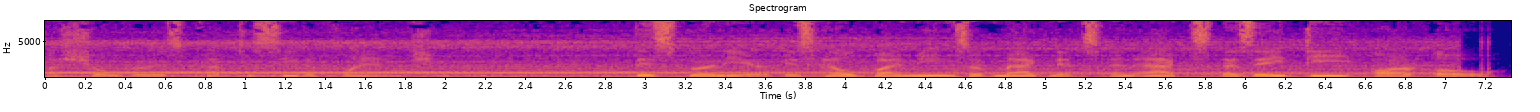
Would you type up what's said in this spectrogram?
A shoulder is cut to seat a flange. This vernier is held by means of magnets and acts as a DRO.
